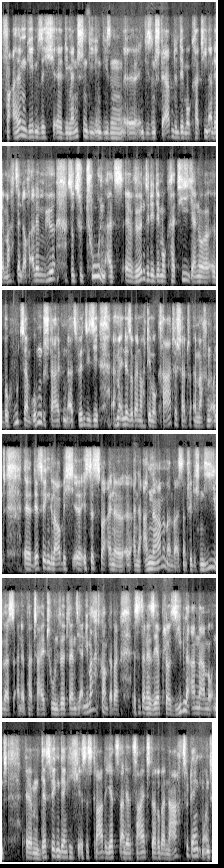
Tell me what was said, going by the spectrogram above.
vor allem geben sich äh, die Menschen, die in diesen, äh, in diesen sterbenden Demokratien an der Macht sind, auch alle Mühe, so zu tun, als äh, würden sie die Demokratie ja nur äh, behutsam umgestalten, als würden sie sie am Ende sogar noch demokratischer äh, machen. Und deswegen glaube ich, ist es zwar eine, eine Annahme, man weiß natürlich nie, was eine Partei tun wird, wenn sie an die Macht kommt, aber es ist eine sehr plausible Annahme und ähm, deswegen denke ich, ist es gerade gerade jetzt an der Zeit, darüber nachzudenken. Und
